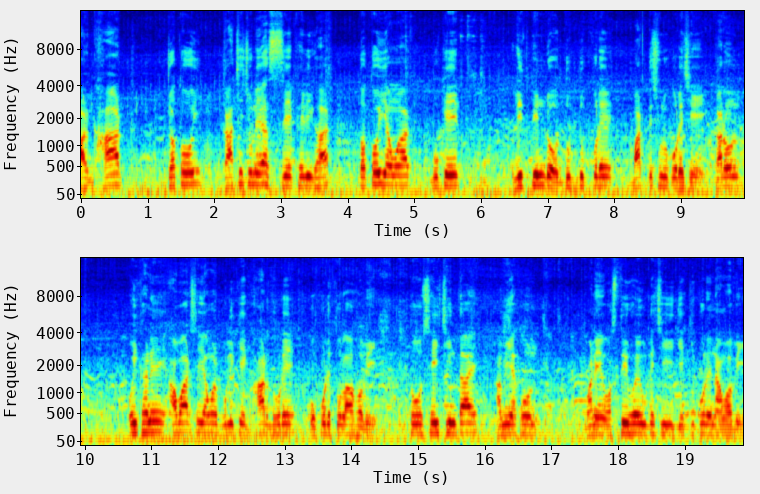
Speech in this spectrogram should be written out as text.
আর ঘাট যতই কাছে চলে আসছে ফেরিঘাট, ততই আমার বুকের হৃৎপিণ্ড দুপ দুপ করে বাড়তে শুরু করেছে। কারণ ওইখানে আবার সেই আমার বুলিকে ঘাড় ধরে ওপরে তোলা হবে। তো সেই চিন্তায় আমি এখন মানে অস্থির হয়ে উঠেছি যে কি করে নামাবে।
